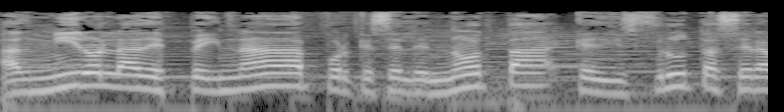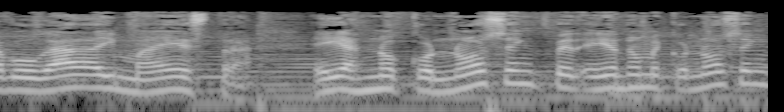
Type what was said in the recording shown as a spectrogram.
Admiro la despeinada porque se le nota que disfruta ser abogada y maestra. Ellas no conocen, pero ellas no me conocen,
